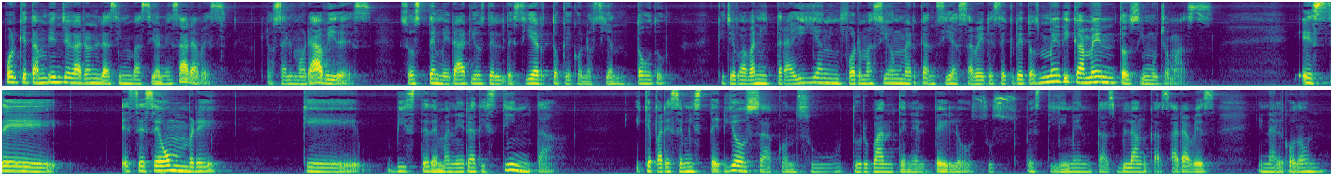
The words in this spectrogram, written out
porque también llegaron las invasiones árabes, los almorávides, esos temerarios del desierto que conocían todo que llevaban y traían información, mercancías, saberes secretos, medicamentos y mucho más. Ese es ese hombre que viste de manera distinta y que parece misteriosa con su turbante en el pelo, sus vestimentas blancas árabes en algodón.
